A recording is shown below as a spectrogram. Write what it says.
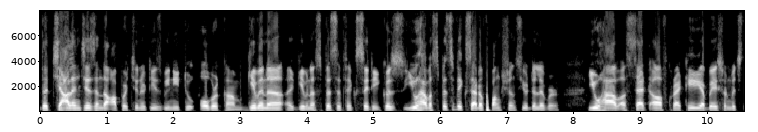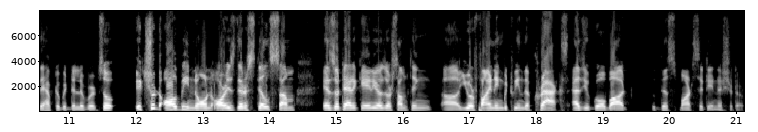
the challenges and the opportunities we need to overcome given a, a given a specific city? Because you have a specific set of functions you deliver, you have a set of criteria based on which they have to be delivered. So, it should all be known, or is there still some esoteric areas or something uh, you're finding between the cracks as you go about this smart city initiative?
